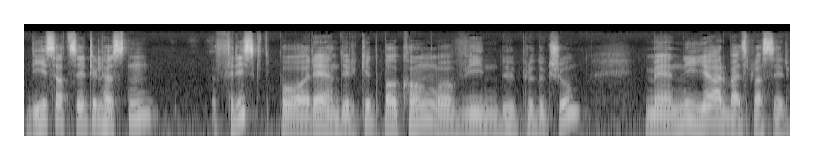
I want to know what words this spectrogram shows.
De satser til høsten friskt på rendyrket balkong- og vinduproduksjon med nye arbeidsplasser.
